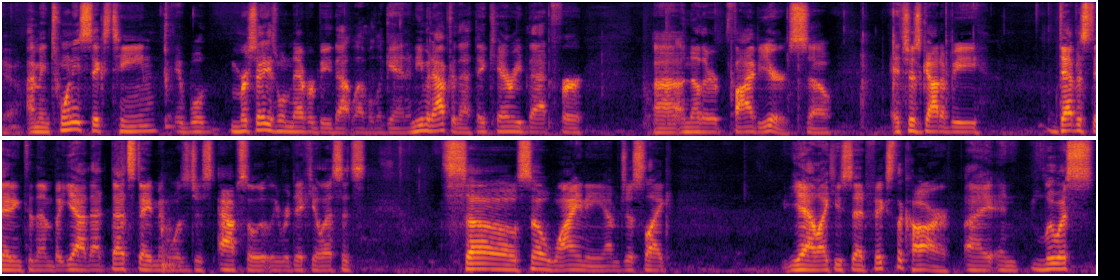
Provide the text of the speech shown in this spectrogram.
Yeah. I mean, 2016, it will Mercedes will never be that level again. And even after that, they carried that for uh, another five years. So it's just got to be devastating to them. But yeah, that that statement was just absolutely ridiculous. It's so so whiny. I'm just like, yeah, like you said, fix the car. I and Lewis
